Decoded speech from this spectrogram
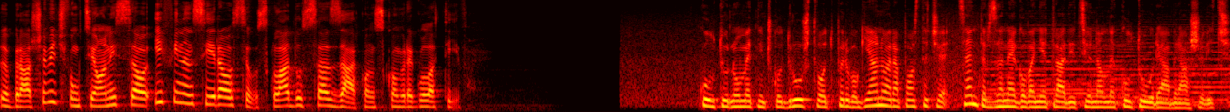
Abrašević funkcionisao i finansirao se u skladu sa zakonskom regulativom. Kulturno-umetničko društvo od 1. januara postaće Centar za negovanje tradicionalne kulture Abrašević.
